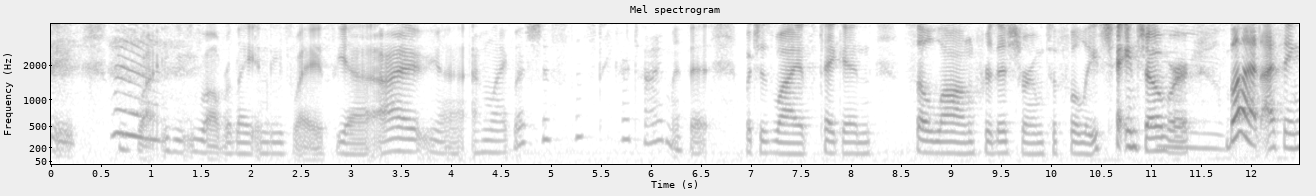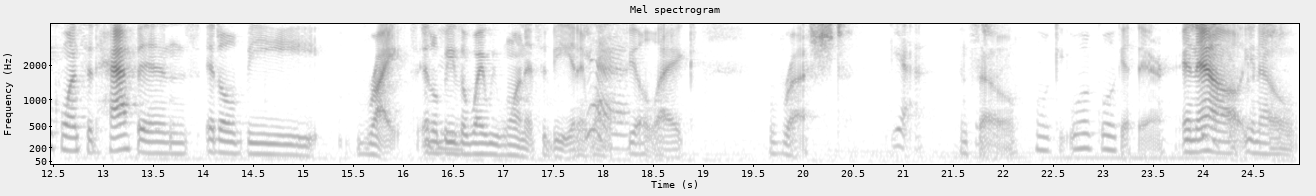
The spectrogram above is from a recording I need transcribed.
See, this is why you, you all relate in these ways. Yeah, I yeah, I'm like, let's just let's take our time with it, which is why it's taken so long for this room to fully change over. Mm. But I think once it happens, it'll be right. It'll be mm-hmm. the way we want it to be, and it Yeah. won't feel like rushed. yeah. And For so sure. we'll get, we'll we'll get there. And Sure, now you know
